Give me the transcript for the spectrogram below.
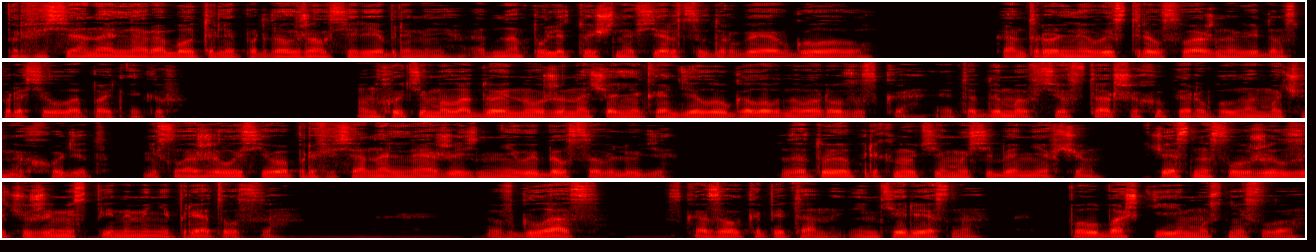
Профессионально работали, продолжал Серебряный. Одна пуля точно в сердце, другая в голову. Контрольный выстрел с важным видом спросил Лопатников. Он хоть и молодой, но уже начальник отдела уголовного розыска. Это Дымов все старших оперуполномоченных ходит. Не сложилась его профессиональная жизнь, не выбился в люди. Зато и упрекнуть ему себя не в чем. Честно служил, за чужими спинами не прятался. «В глаз», — сказал капитан. «Интересно. Полбашки ему снесло.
